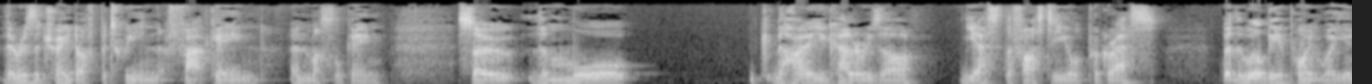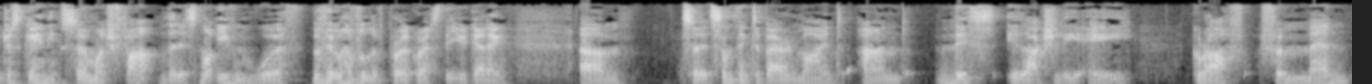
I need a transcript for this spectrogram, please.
there is a trade off between fat gain and muscle gain. So the more, the higher your calories are, yes, the faster you'll progress. But there will be a point where you're just gaining so much fat that it's not even worth the level of progress that you're getting. Um, so it's something to bear in mind. And this is actually a graph for men.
